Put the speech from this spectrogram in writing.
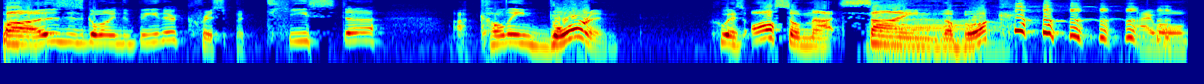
Buzz is going to be there. Chris Batista, uh, Colleen Doran, who has also not signed the book. I will.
